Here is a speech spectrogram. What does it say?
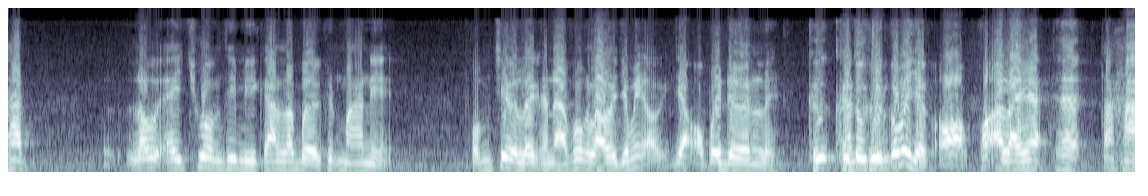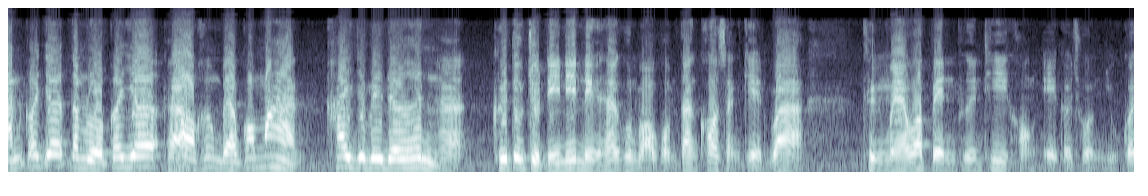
ครับ แล้วไอ้ช่วงที่มีการระเบิดขึ้นมาเนี่ย ผมเชื่อเลยขนาดพวกเรายังไม่ออกอยากออกไปเดินเลยคือคือตรงกลางจุคืดนก็ไม่อยากออกเพราะอะไรฮะฮะทหารก็เยอะตำรวจก็เยอะครับ นอกเครื่องแบบก็มาก ใครจะไปเดิน ฮะคือตรงจุดนี้นิดหนึ่งฮะคุณหมอผมตั้งข้อสังเกตว่า ถึงแม้ว่าเป็นพื้นที่ของเอกชนอยู่ก็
